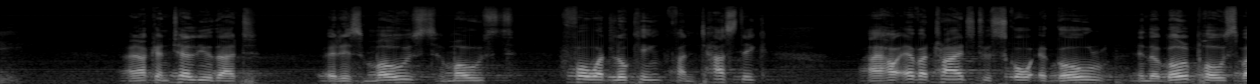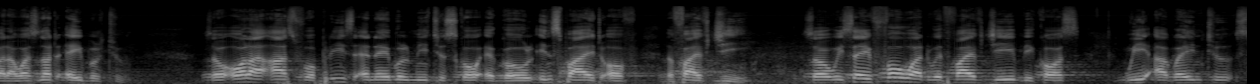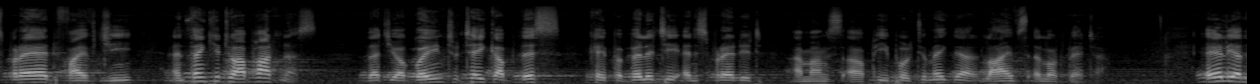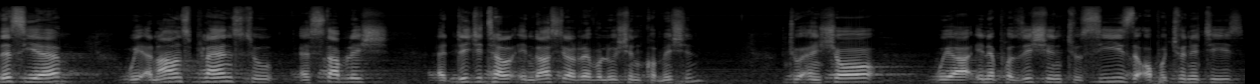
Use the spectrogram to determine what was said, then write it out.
and I can tell you that it is most, most forward-looking, fantastic. I, however, tried to score a goal in the goalpost, but I was not able to. So all I ask for, please enable me to score a goal in spite of the 5G. So we say forward with 5G because we are going to spread 5G. And thank you to our partners that you are going to take up this capability and spread it amongst our people to make their lives a lot better. Earlier this year, we announced plans to establish a Digital Industrial Revolution Commission to ensure we are in a position to seize the opportunities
